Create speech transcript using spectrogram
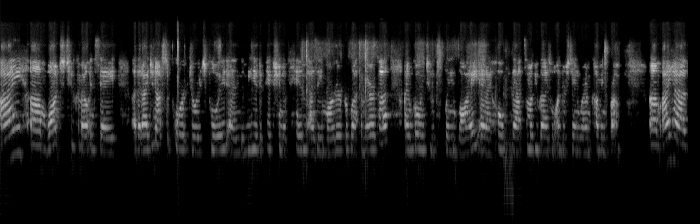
I um, want to come out and say uh, that I do not support George Floyd and the media depiction of him as a martyr for Black America. I'm going to explain why, and I hope that some of you guys will understand where I'm coming from. Um, I have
